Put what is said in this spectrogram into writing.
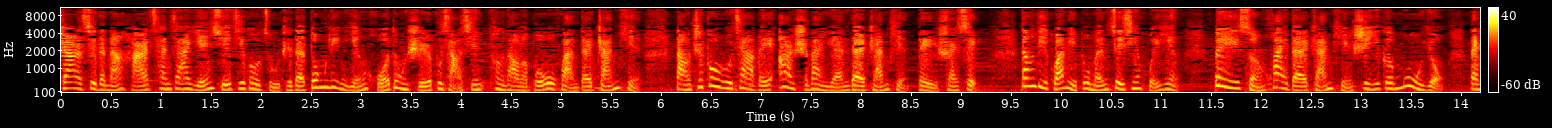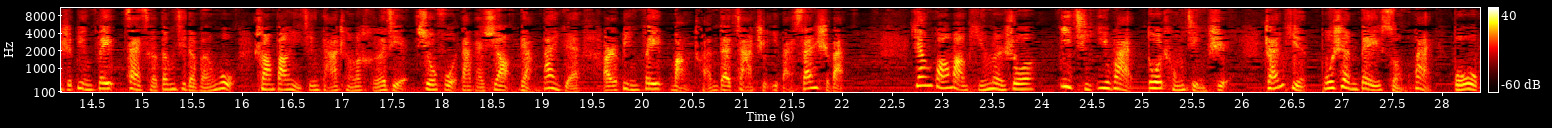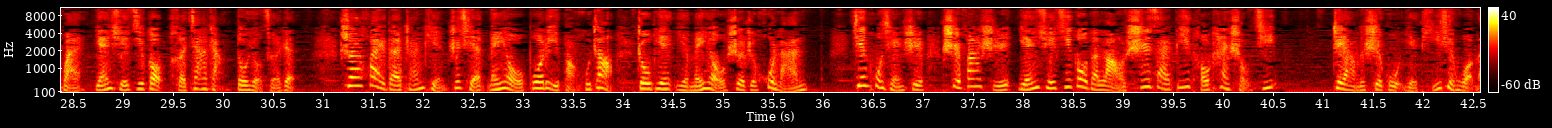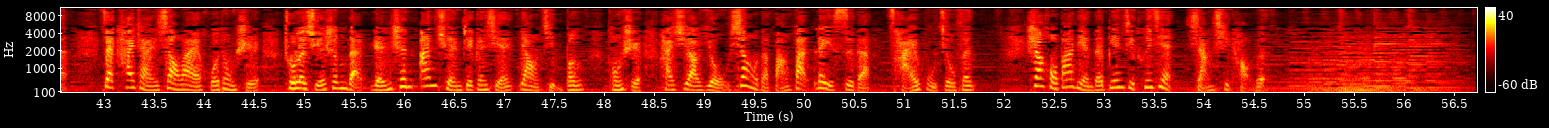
十二岁的男孩参加研学机构组织的冬令营活动时，不小心碰到了博物馆的展品，导致购入价为二十万元的展品被摔碎。当地管理部门最新回应，被损坏的展品是一个木俑，但是并非在册登记的文物。双方已经达成了和解，修复大概需要两万元，而并非网传的价值一百三十万。央广网评论说：“一起意外，多重警示。展品不慎被损坏，博物馆、研学机构和家长都有责任。摔坏的展品之前没有玻璃保护罩，周边也没有设置护栏。监控显示，事发时研学机构的老师在低头看手机。这样的事故也提醒我们，在开展校外活动时，除了学生的人身安全这根弦要紧绷，同时还需要有效的防范类似的财务纠纷。”稍后八点的编辑推荐详细讨论。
